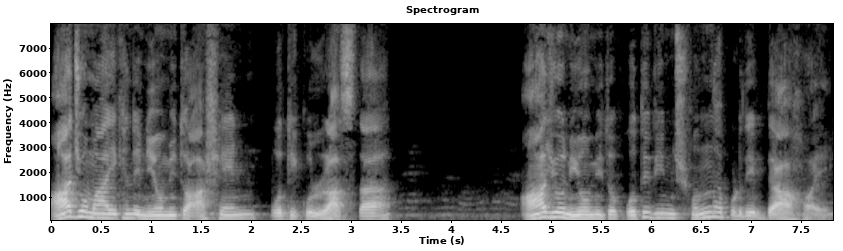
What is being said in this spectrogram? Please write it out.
আজও মা এখানে নিয়মিত আসেন, প্রতিকূল রাস্তা। আজও নিয়মিত প্রতিদিন সন্ধ্যা প্রদীপ দেওয়া হয়।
